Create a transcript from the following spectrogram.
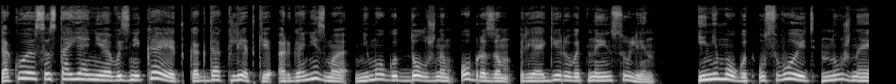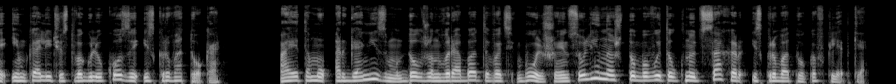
Такое состояние возникает, когда клетки организма не могут должным образом реагировать на инсулин и не могут усвоить нужное им количество глюкозы из кровотока. Поэтому организм должен вырабатывать больше инсулина, чтобы вытолкнуть сахар из кровотока в клетке.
